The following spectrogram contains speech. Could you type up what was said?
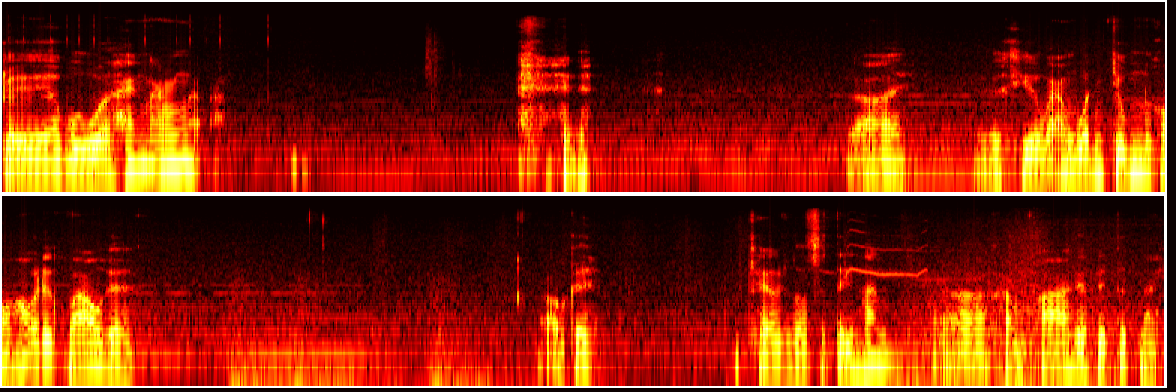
Cái à, búa hàng nặng ạ. Rồi khi các bạn quánh chúng nó còn hồi được máu kìa. Ok theo chúng ta sẽ tiến hành uh, khám phá cái phế tích này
